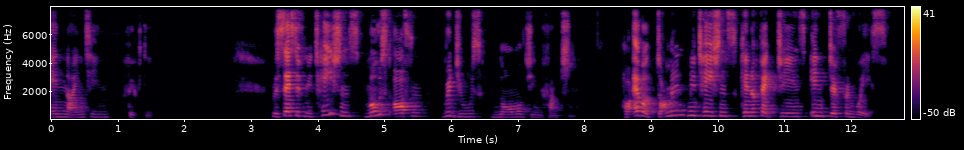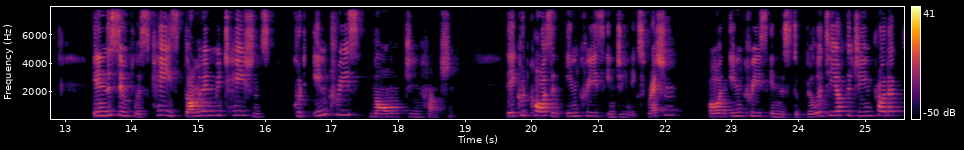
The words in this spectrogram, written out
N1950? Recessive mutations most often reduce normal gene function. However, dominant mutations can affect genes in different ways. In the simplest case, dominant mutations could increase normal gene function. They could cause an increase in gene expression or an increase in the stability of the gene product,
